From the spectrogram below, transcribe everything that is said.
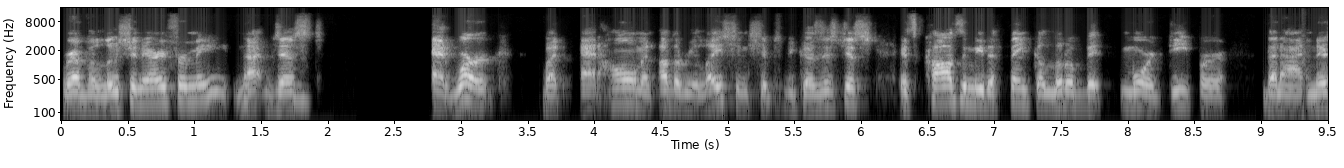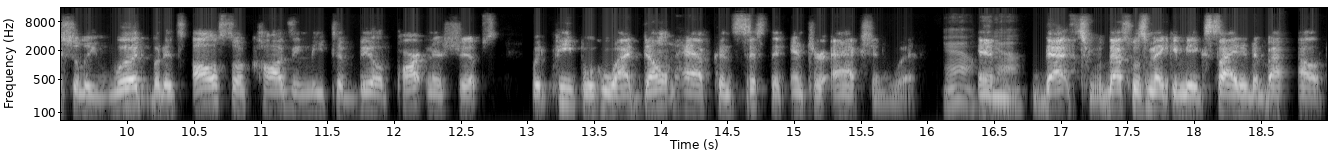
revolutionary for me, not just at work, but at home and other relationships because it's just it's causing me to think a little bit more deeper than I initially would, but it's also causing me to build partnerships with people who I don't have consistent interaction with. Yeah. And yeah. that's that's what's making me excited about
